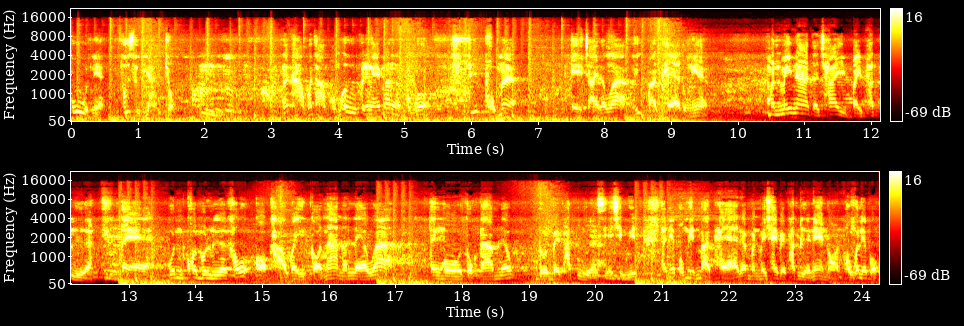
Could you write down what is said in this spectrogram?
พูดเนี่ย ทุกสิ่งทุกอย่างจบนักข่าวมาถามผมเออเป็นไงบ้างอะผมก็ที่ผมเนี่ยเอะใจแล้วว่าเฮ้ยบาดแผลตรงเนี้ยมันไม่น่าจะใช่ใบพัดเรือ แต่บนคนบนเรือเขาออกข่าวไปก่อนหน้านั้นแล้วว่า แตงโมตกน้ำแล้วโดนใบพัดเรือเสียชีวิตทีนี้ผมเห็นบาดแผลแล้วมันไม่ใช่ใบพัดเรือแน่นอน ผมก็เลยบอก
